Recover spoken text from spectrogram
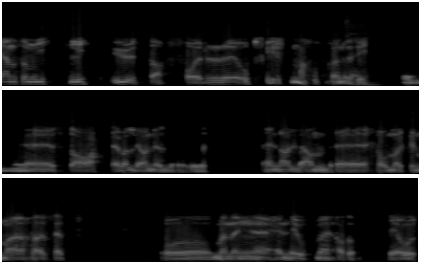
en som gikk litt utafor oppskriften, da, kan du Ok. si. Den eh, starter veldig annerledes enn alle andre Hallmark-filmer jeg har sett. Og, men den ender jo opp med altså, Det er jo,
